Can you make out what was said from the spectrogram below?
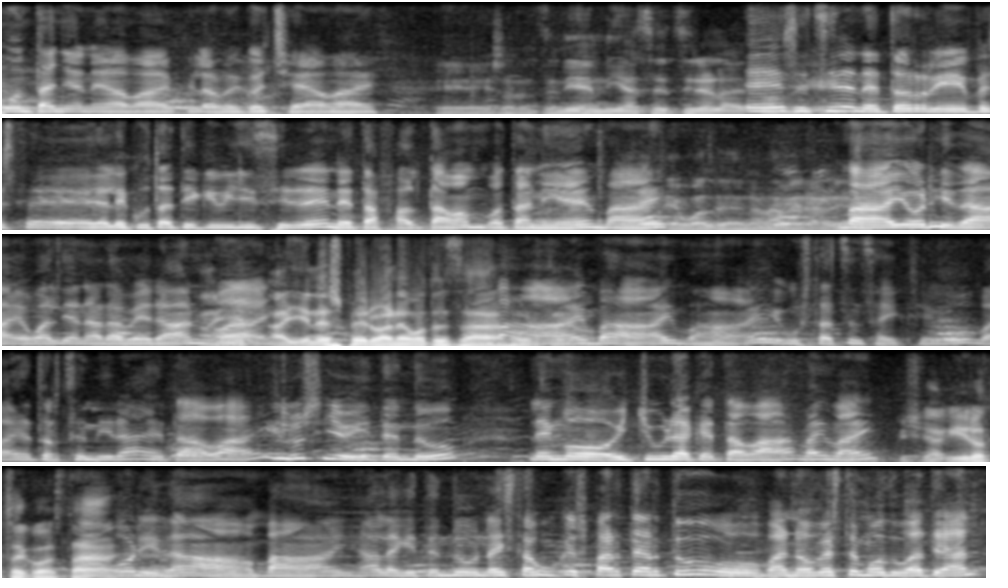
montañanea bai, Pilar goikotxea bai. Eh, esaten zenien, zetzirela Ez, ez ziren etorri, beste lekutatik ibili ziren eta faltaban botanien, bai. Egualdean arabera. ere. Bai, hori da, egualdian araberan, bai. haien esperoan egoten za Bai, bai, bai, gustatzen zaizkigu, bai, etortzen dira eta bai, ilusio egiten du, lehengo itxurak eta bai, bai, bai. Pixkak girotzeko, ezta? Hori da, bai, hala egiten du, naiz eta guk ez parte hartu, ba, no, beste modu batean,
